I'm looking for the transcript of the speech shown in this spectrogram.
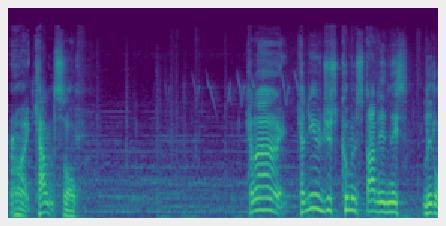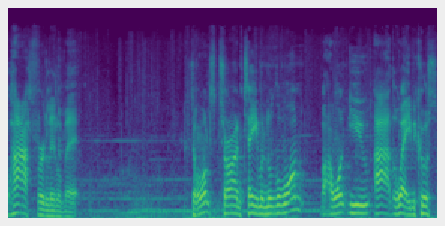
Right, cancel. Can I, can you just come and stand in this little house for a little bit? Because I want to try and tame another one, but I want you out of the way because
